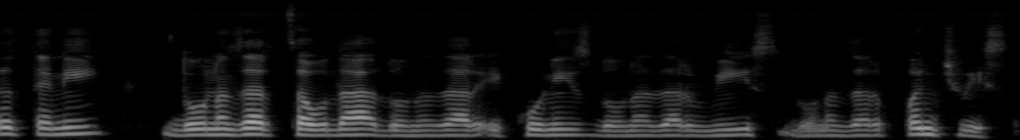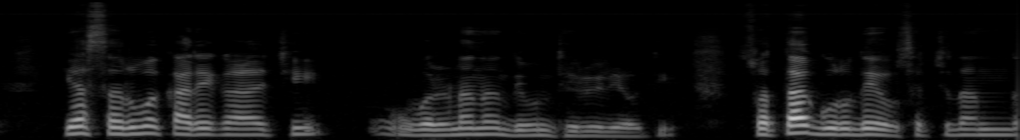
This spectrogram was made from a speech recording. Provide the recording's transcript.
तर त्यांनी दोन हजार चौदा दोन हजार एकोणीस दोन हजार वीस दोन हजार पंचवीस या सर्व कार्यकाळाची वर्णनं देऊन ठेवलेली होती. स्वतः गुरुदेव सच्चिदानंद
